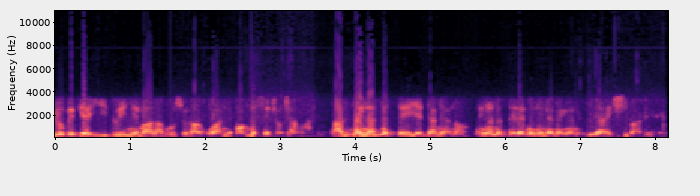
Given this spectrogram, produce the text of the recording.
ယူရိုပီရဲ့ရည်သွေးမြင်မာလာဖို့ဆိုတာကနှစ်ပေါင်း20ကျော်ကြာပါတယ်ဒါနိုင်ငံ20ရဲ့ကျန်းမာနော်နိုင်ငံ20ထဲမှာဝင်တဲ့နိုင်ငံတွေအများကြီးရှိပါသေးတယ်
